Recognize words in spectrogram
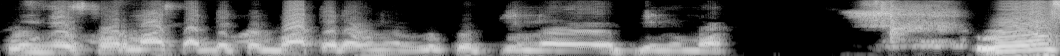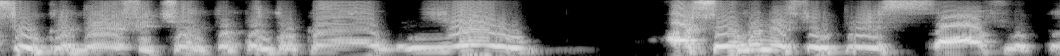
Cum vezi forma asta de combatere a unor lucruri prin, uh, prin umor? Nu știu cât de eficientă, pentru că eu aș rămâne surprins să aflu că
